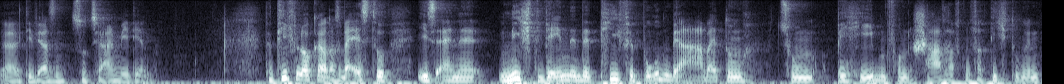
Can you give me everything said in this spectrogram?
äh, diversen sozialen Medien. Der Tiefenlocker, das weißt du, ist eine nicht wendende tiefe Bodenbearbeitung zum Beheben von schadhaften Verdichtungen,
